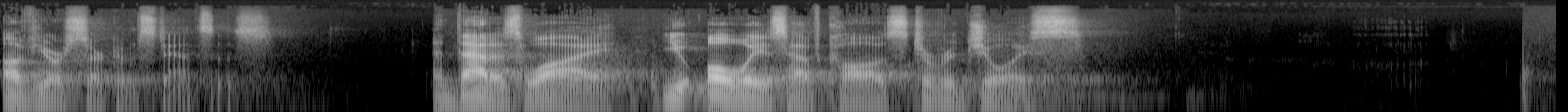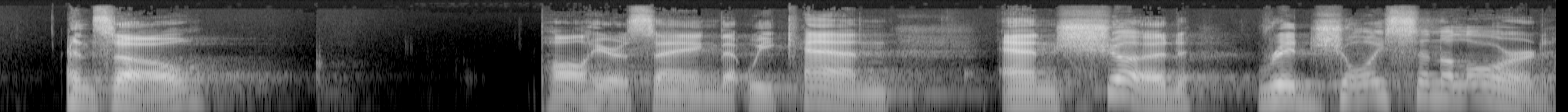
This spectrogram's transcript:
of your circumstances. And that is why you always have cause to rejoice. And so, Paul here is saying that we can and should rejoice in the Lord.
